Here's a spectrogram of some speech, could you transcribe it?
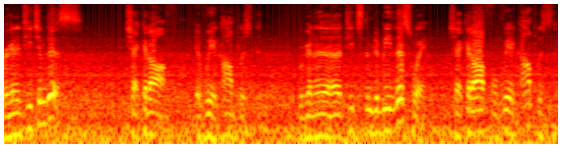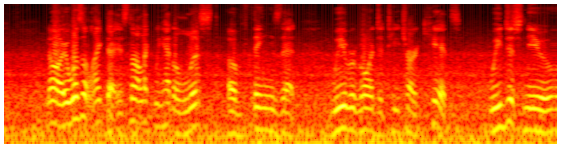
We're going to teach them this. Check it off if we accomplished it. We're going to teach them to be this way. Check it off if we accomplished it. No, it wasn't like that. It's not like we had a list of things that we were going to teach our kids. We just knew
